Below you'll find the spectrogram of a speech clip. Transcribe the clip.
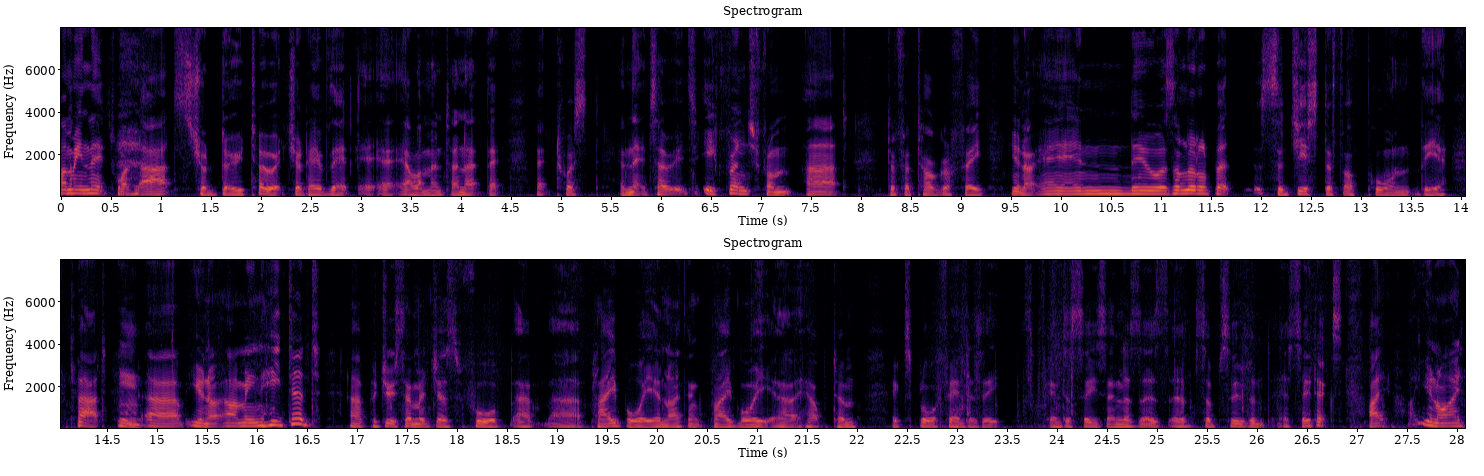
I mean, that's what arts should do too. It should have that uh, element in it, that that twist, and that. So it's he fringed from art to photography, you know, and there was a little bit suggestive of porn there, but uh, you know, I mean, he did. Uh, produce images for uh, uh, Playboy, and I think Playboy uh, helped him explore fantasy, fantasies and as, his uh, subservient aesthetics. I, you know, I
